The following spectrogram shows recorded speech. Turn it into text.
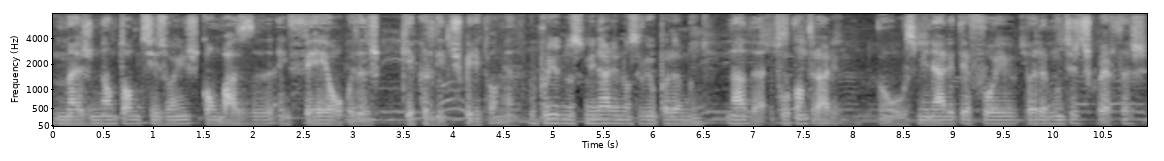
Mas não tomo decisões com base em fé ou coisas que acredito espiritualmente. O período no seminário não serviu para muito? Nada, pelo contrário. O seminário até foi para muitas descobertas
